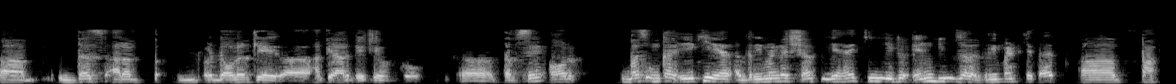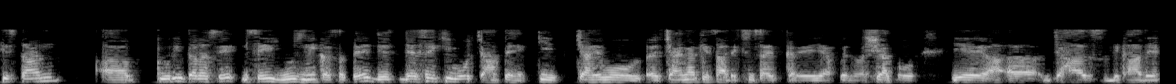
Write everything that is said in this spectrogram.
दस अरब डॉलर के हथियार बेचे उनको तब से। और बस उनका एक ही अग्रीमेंट है, शर्त यह है कि ये जो एंड यूज़र अग्रीमेंट के तहत पाकिस्तान पूरी तरह से इसे यूज़ नहीं कर सकते। जैसे कि वो चाहते हैं कि चाहे वो चाइना के साथ एक्सरसाइज करे या फिर रशिया को ये जहाज़ दिखा दे।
